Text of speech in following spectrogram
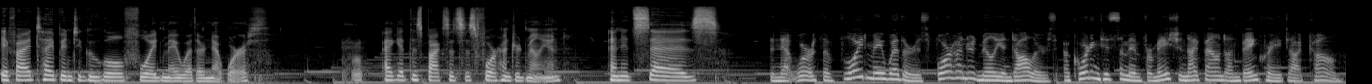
if I type into Google Floyd Mayweather net worth, mm-hmm. I get this box that says 400 million. And it says the net worth of Floyd Mayweather is $400 million, according to some information I found on Bankrate.com.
